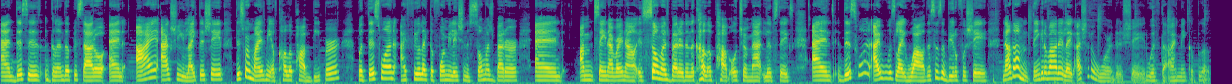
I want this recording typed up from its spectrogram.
and this is Glenda Pissarro. And I actually like this shade. This reminds me of ColourPop Beeper, but this one I feel like the formulation is so much better and I'm saying that right now is so much better than the ColourPop Ultra Matte lipsticks. And this one, I was like, wow, this is a beautiful shade. Now that I'm thinking about it, like I should have wore this shade with the eye makeup look.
